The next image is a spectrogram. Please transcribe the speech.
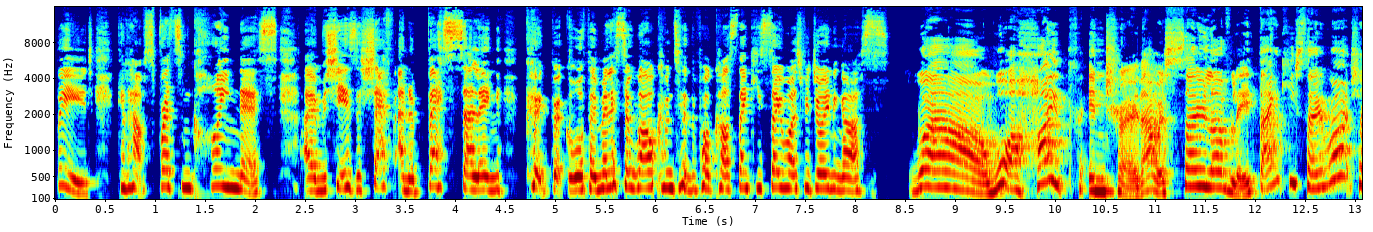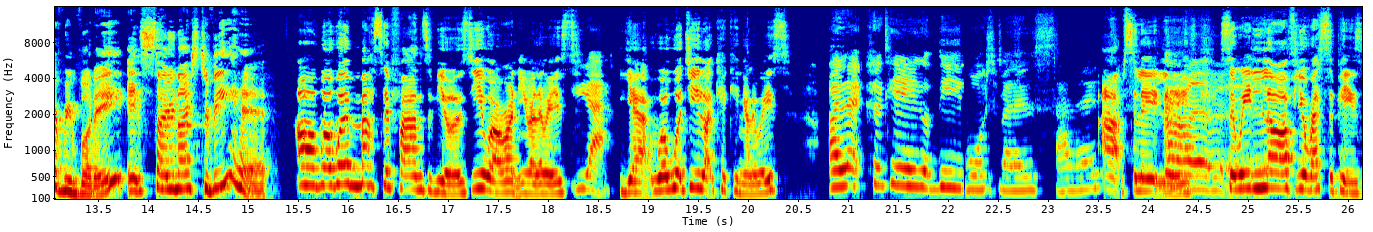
food can help spread some kindness. Um, she is a chef and a best-selling cookbook author. Melissa, welcome to the podcast. Thank you so much for joining us. Wow, what a hype intro. That was so lovely. Thank you so much, everybody. It's so nice to be here. Oh, well, we're massive fans of yours. You are, aren't you, Eloise? Yeah. Yeah. Well, what do you like cooking, Eloise? I like cooking the watermelon salad. Absolutely. Uh, so we love your recipes.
